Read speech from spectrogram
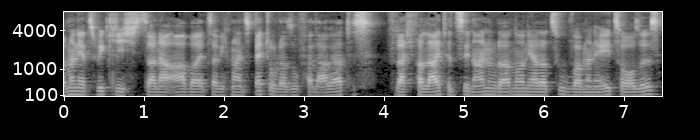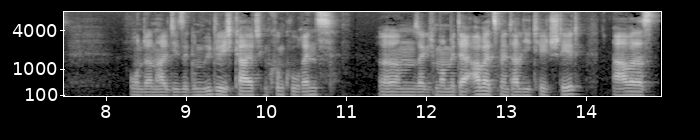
wenn man jetzt wirklich seine Arbeit, sag ich mal, ins Bett oder so verlagert, das vielleicht verleitet es den einen oder anderen ja dazu, weil man ja eh zu Hause ist. Und dann halt diese Gemütlichkeit in Konkurrenz, ähm, sag ich mal, mit der Arbeitsmentalität steht. Aber das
